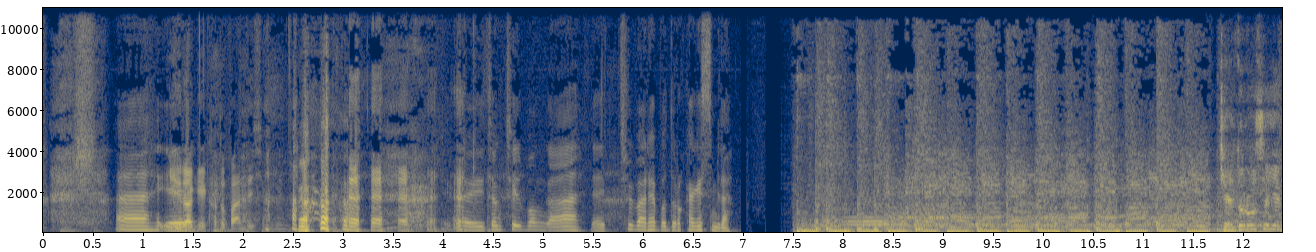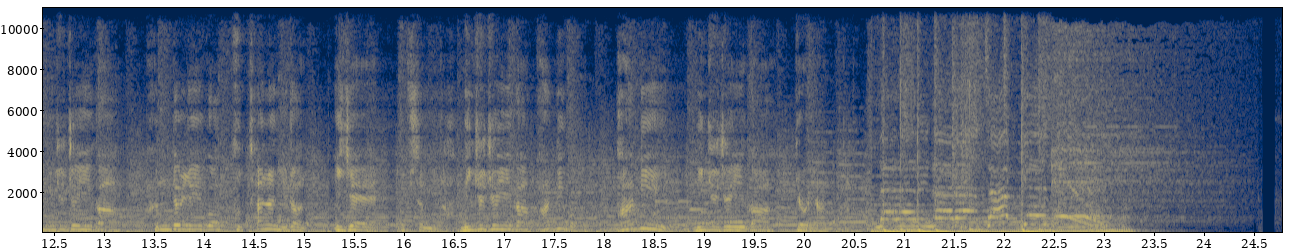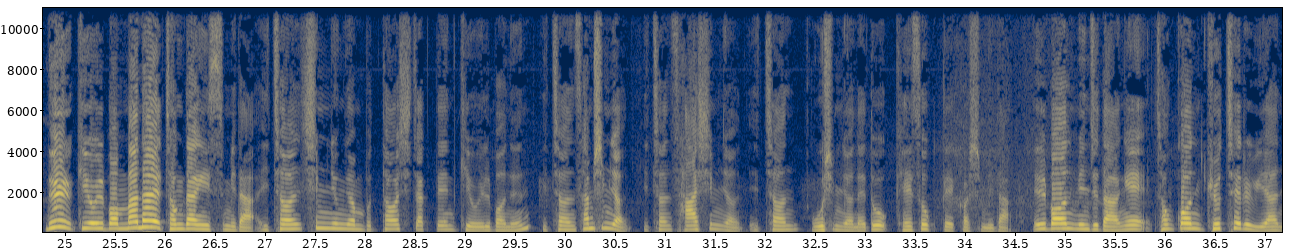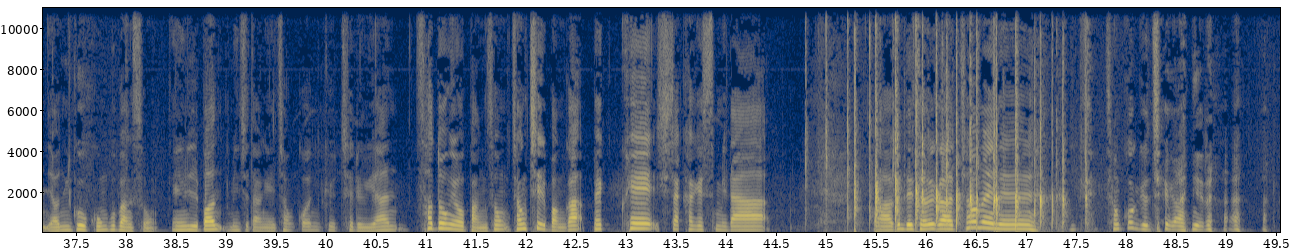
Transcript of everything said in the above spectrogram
아, 예. 유일하게 카드프 안 되신 분이. 정치 1번가 네, 출발해 보도록 하겠습니다. 제도로서의 민주주의가 흔들리고 구타는 일은 이제 없습니다. 민주주의가 밥이고 밥이 민주주의가 되어야 합니다. 늘 기호 1번만 할 정당이 있습니다. 2016년부터 시작된 기호 1번은 2030년, 2040년, 2050년에도 계속될 것입니다. 1번 민주당의 정권 교체를 위한 연구 공부 방송, 1번 민주당의 정권 교체를 위한 서동요 방송 정치 1번과 100회 시작하겠습니다. 와, 근데 저희가 처음에는 정권 교체가 아니라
